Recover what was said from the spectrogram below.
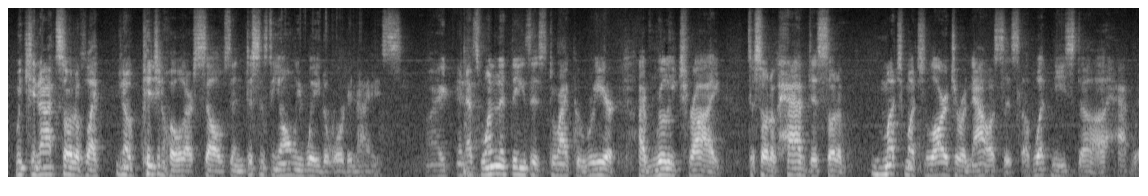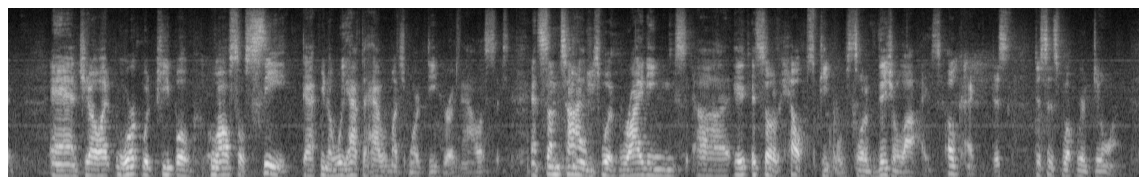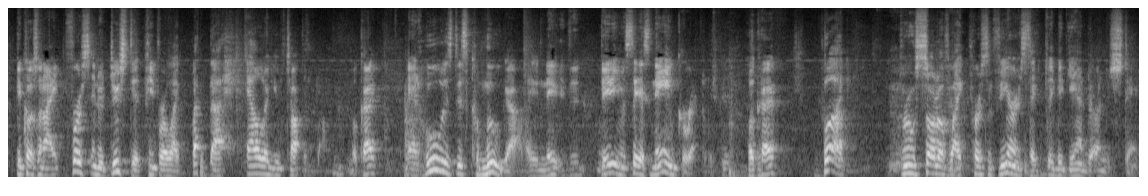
We cannot sort of like you know pigeonhole ourselves, and this is the only way to organize, right? And that's one of the things is through my career I've really tried to sort of have this sort of much much larger analysis of what needs to uh, happen and you know I work with people who also see that you know we have to have a much more deeper analysis. And sometimes with writings uh, it, it sort of helps people sort of visualize okay this this is what we're doing. Because when i first introduced it people are like what the hell are you talking about? Okay? And who is this camus guy? And they, they didn't even say his name correctly. Okay? But through sort of like perseverance they, they began to understand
